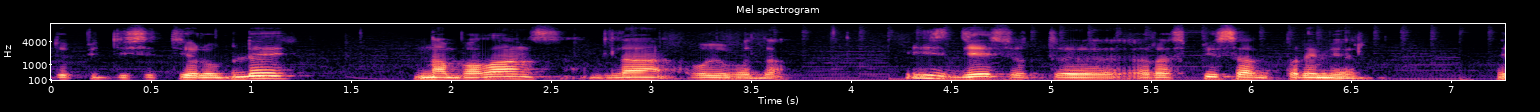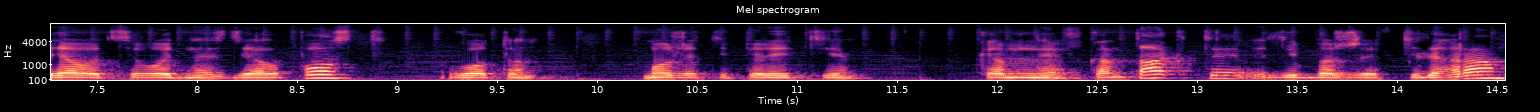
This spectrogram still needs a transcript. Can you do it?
до 50 рублей на баланс для вывода. И здесь вот э, расписан пример. Я вот сегодня сделал пост. Вот он. Можете перейти ко мне в контакты, либо же в Telegram,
